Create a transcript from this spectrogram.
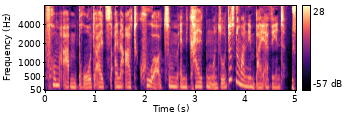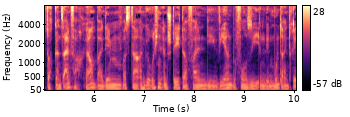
vom Abendbrot als eine Art Kur zum Entkalken und so. Das nur mal nebenbei erwähnt. Ist doch ganz einfach, ja. Bei dem, was da an Gerüchen entsteht, da fallen die Viren, bevor sie in den Mund eintreten,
